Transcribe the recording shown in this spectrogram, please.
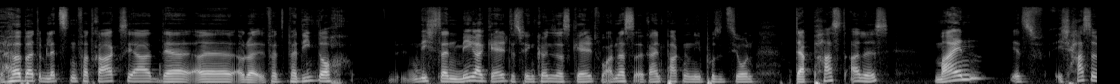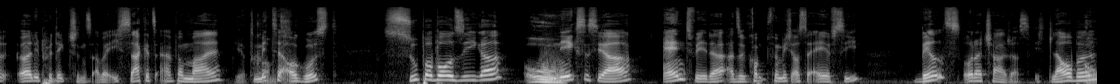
Herbert im letzten Vertragsjahr, der äh, oder ver- verdient noch nicht sein Megageld, deswegen können sie das Geld woanders äh, reinpacken in die Position. Da passt alles. Mein, jetzt, ich hasse Early Predictions, aber ich sag jetzt einfach mal, Jetzt Mitte kommt's. August, Super Bowl-Sieger, Oh. nächstes Jahr, entweder, also kommt für mich aus der AFC, Bills oder Chargers. Ich glaube,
